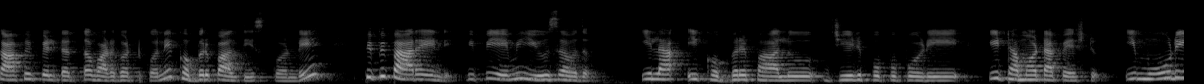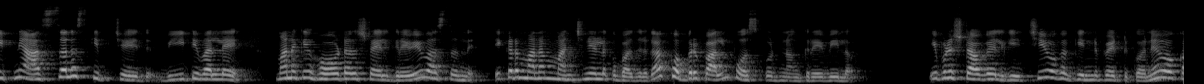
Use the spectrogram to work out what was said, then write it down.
కాఫీ ఫిల్టర్తో వడగొట్టుకొని కొబ్బరి పాలు తీసుకోండి. పిప్పి పారేయండి. పిప్పి ఏమీ యూజ్ అవ్వదు. ఇలా ఈ కొబ్బరి పాలు జీడిపప్పు పొడి ఈ టమోటా పేస్ట్ ఈ మూడింటిని అస్సలు స్కిప్ చేయొద్దు. వీటి వల్లే మనకి హోటల్ స్టైల్ గ్రేవీ వస్తుంది. ఇక్కడ మనం మంచినీళ్ళకు బదులుగా కొబ్బరి పాలను పోసుకుంటున్నాం గ్రేవీలో. ఇప్పుడు స్టవ్ వెలిగించి ఒక గిన్నె పెట్టుకొని ఒక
